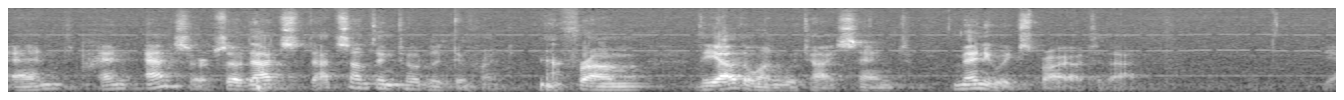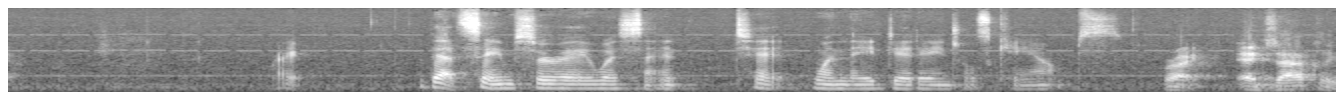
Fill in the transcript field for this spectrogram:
and, and answer. So that's, that's something totally different from the other one, which I sent many weeks prior to that. Yeah. Right. That same survey was sent to, when they did Angels Camps. Right, exactly.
